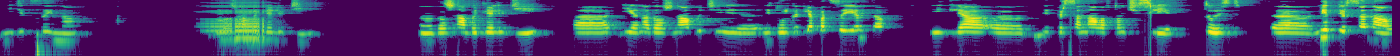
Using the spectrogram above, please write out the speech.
Медицина должна быть для людей. Она должна быть для людей. а, И она должна быть э, не только для пациентов, и для э, медперсонала в том числе. То есть медперсонал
